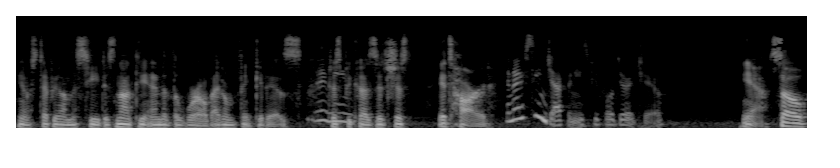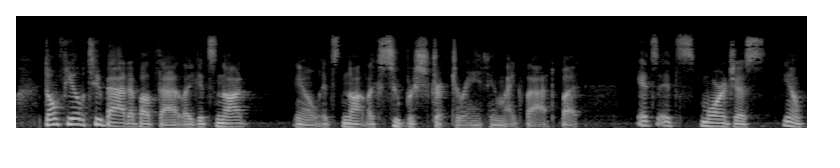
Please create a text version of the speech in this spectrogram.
you know stepping on the seat is not the end of the world. I don't think it is, I just mean- because it's just it's hard. And I've seen Japanese people do it too. Yeah. So don't feel too bad about that. Like it's not, you know, it's not like super strict or anything like that, but it's it's more just, you know,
